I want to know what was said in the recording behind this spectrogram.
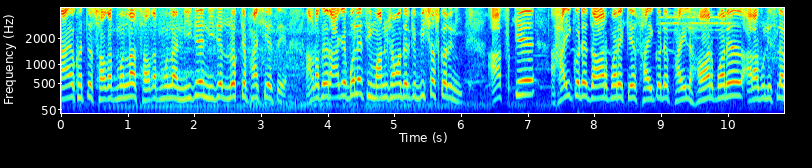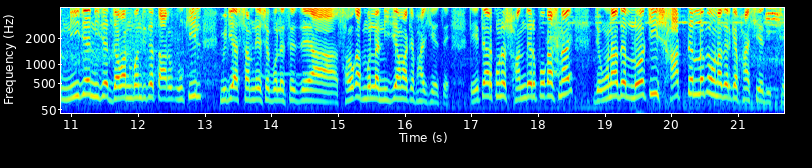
নায়ক হচ্ছে সৌগাত মোল্লা। সৌগাত মোল্লা নিজে নিজের লোককে ফাঁসিয়েছে। আমরা তো এর আগে বলেছি, মানুষ আমাদেরকে বিশ্বাস করেনি। আজকে হাইকোর্টে যাওয়ার পরে কেস হাইকোর্টে ফাইল হওয়ার পরে আরাবুল ইসলাম নিজে নিজের জবানবন্দিতে তার উকিল মিডিয়ার সামনে এসে বলেছে যে সৌগাত মোল্লা নিজে আমাকে ফাঁসিয়েছে। তো এতে আর কোনো সন্দেহের প্রকাশ নয় যে ওনাদের লোকই স্বার্থের লোভে ওনাদেরকে ফাঁসিয়ে দিচ্ছে।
